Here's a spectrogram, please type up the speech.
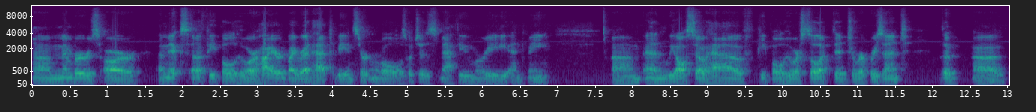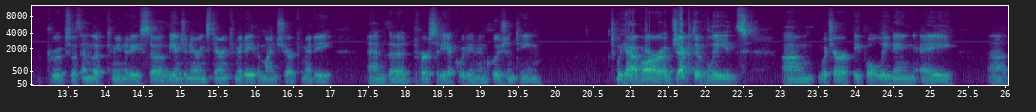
um, members are a mix of people who are hired by Red Hat to be in certain roles, which is Matthew, Marie, and me. Um, and we also have people who are selected to represent the uh, groups within the community. So the engineering steering committee, the mindshare committee, and the diversity, equity, and inclusion team. We have our objective leads, um, which are people leading a uh,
